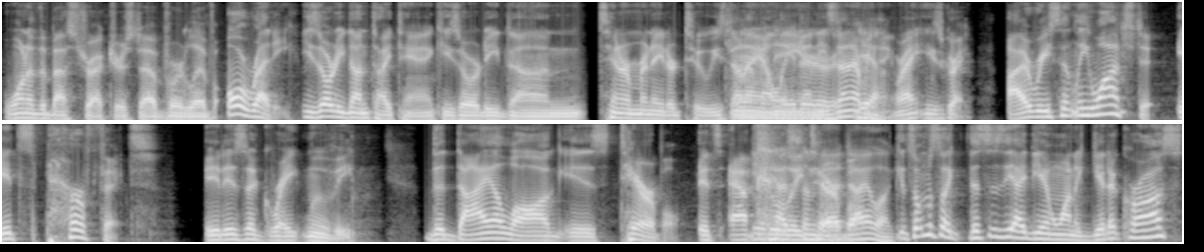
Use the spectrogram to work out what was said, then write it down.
one of the best directors to ever live already. He's already done Titanic. He's already done Terminator 2. He's done Alien. He's done yeah. everything, right? He's great. I recently watched it. It's perfect. It is a great movie. The dialogue is terrible. It's absolutely bad terrible. dialogue. It's almost like this is the idea I want to get across,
